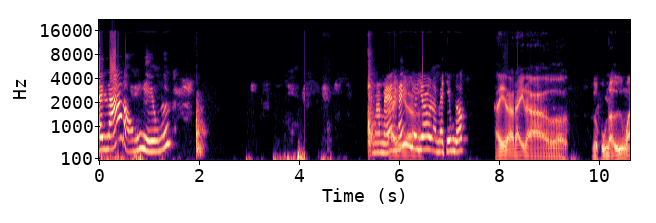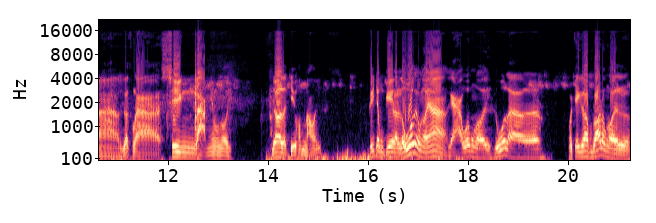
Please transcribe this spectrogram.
cây lá đâu cũng nhiều nữa. Mà mẹ Tại, thấy à, dơ dơ là mẹ chịu không được. thấy là đây là ờ, người phụ nữ mà rất là siêng làm nha mọi người. Do là chịu không nổi. Phía trong kia là lúa mọi người ha gạo á mọi người. Lúa là một cây gom đó đâu rồi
